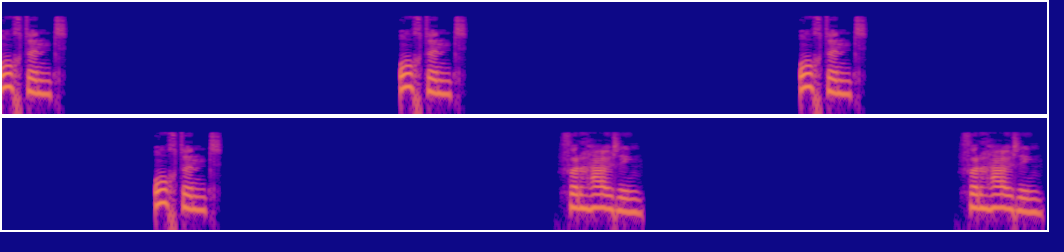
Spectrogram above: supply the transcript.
Ochtend. Ochtend. Ochtend ochtend. Verhuizing. Verhuizing.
